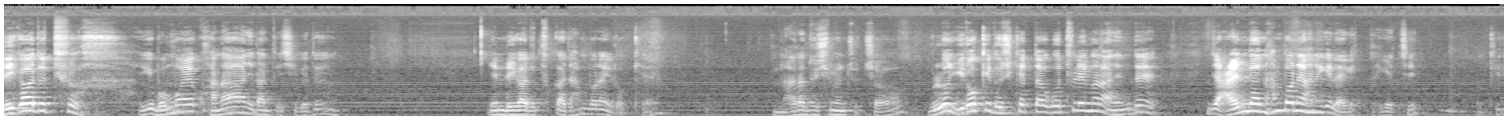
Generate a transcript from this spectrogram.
리가드 투 이게 뭐뭐에 관한이란 뜻이거든. 얘는 리가드 투까지 한 번에 이렇게 음, 알아두시면 좋죠. 물론 이렇게 도식했다고 틀린 건 아닌데 이제 알면 한 번에 하는 게 되겠- 되겠지. 이렇게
